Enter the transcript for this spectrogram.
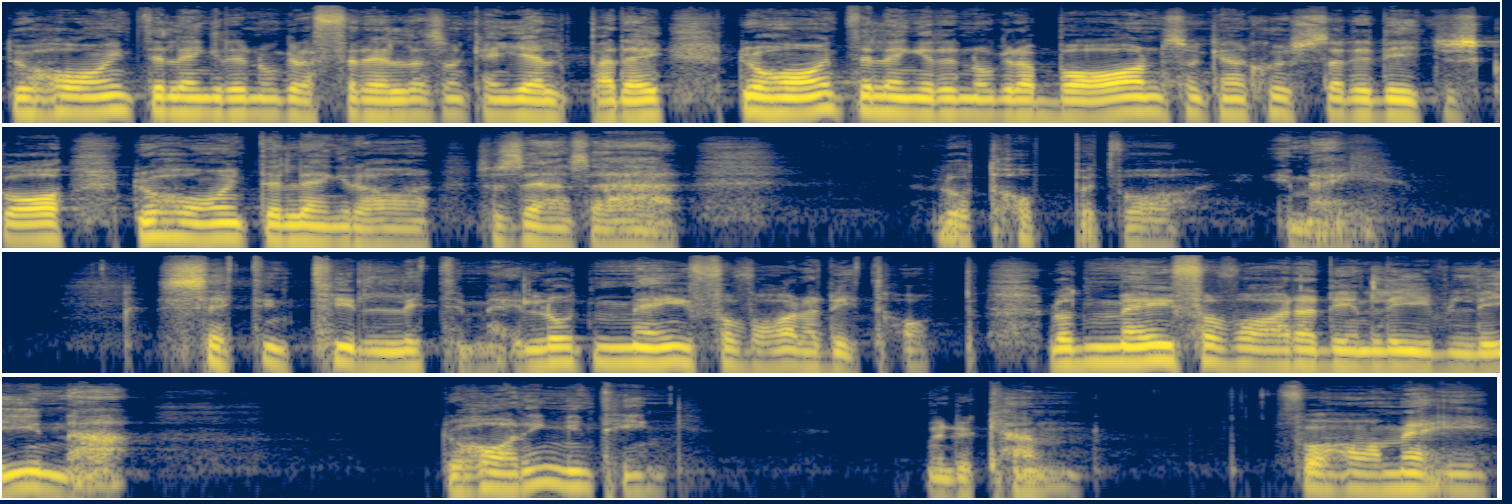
Du har inte längre några föräldrar som kan hjälpa dig. Du har inte längre några barn som kan skjutsa dig dit du ska. Du har inte längre, så säger han så här. Låt hoppet vara i mig. Sätt din tillit till mig. Låt mig få vara ditt hopp. Låt mig få vara din livlina. Du har ingenting, men du kan få ha mig.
